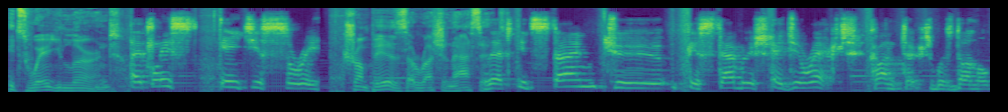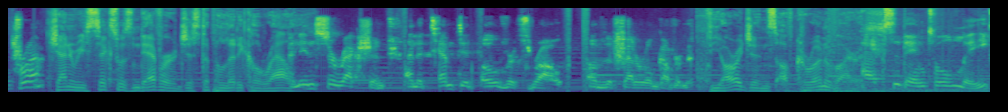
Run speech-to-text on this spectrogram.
It's where you learned at least 83 Trump is a Russian asset. that it's time to establish a direct contact with Donald Trump. January 6th was never just a political rally. an insurrection, an attempted overthrow of the federal government. The origins of coronavirus. accidental leak,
